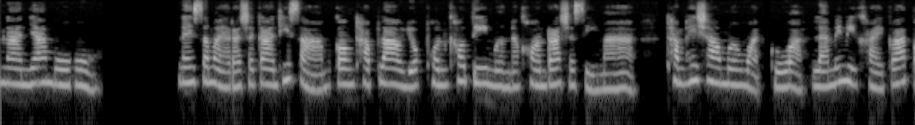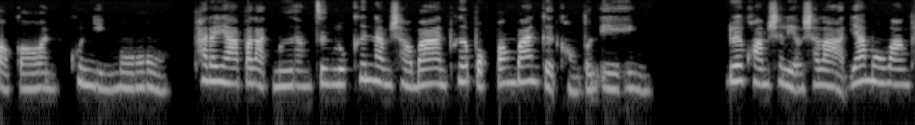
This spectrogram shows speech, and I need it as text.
ำนานย่าโม ในสมัยรัชกาลที่สามกองทัพลาวยกพลเข้าตีเมืองนครราชสีมาทำให้ชาวเมืองหวาดกลัว และไม่มีใครกล้าต่อกร คุณหญิงโม ภรรยาปลัดเมืองจึงลุกขึ้นนำชาวบ้านเพื่อปกป้องบ้านเกิดของตนเอง ด้วยความเฉลียวฉลาด ย่าโมวางแผ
